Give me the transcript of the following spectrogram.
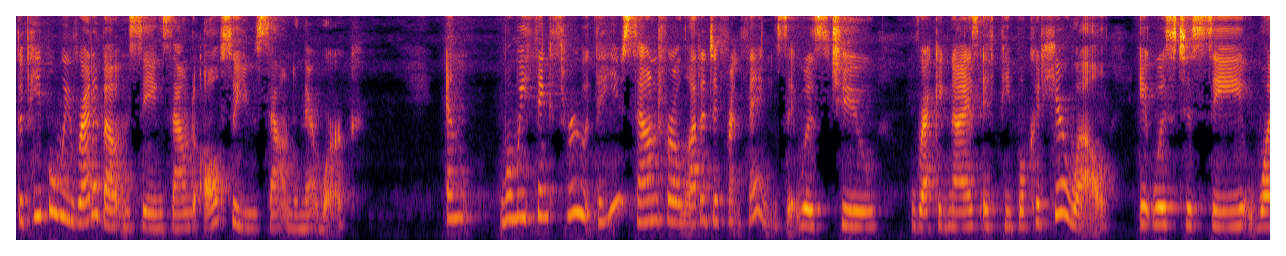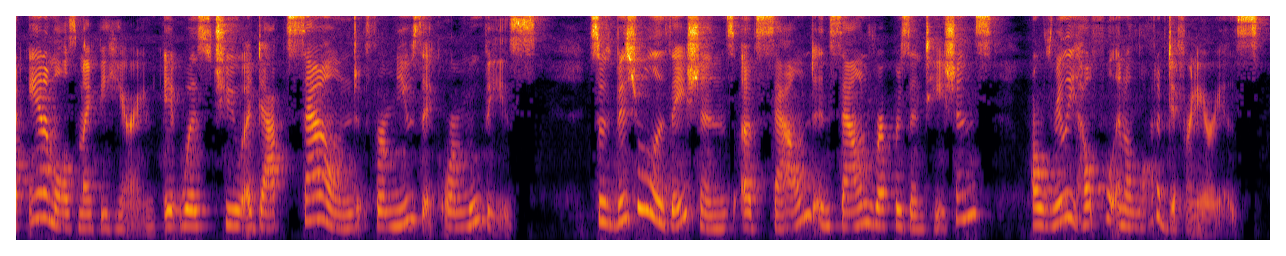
The people we read about in Seeing Sound also use sound in their work. And when we think through, they use sound for a lot of different things. It was to recognize if people could hear well. It was to see what animals might be hearing. It was to adapt sound for music or movies. So visualizations of sound and sound representations are really helpful in a lot of different areas.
